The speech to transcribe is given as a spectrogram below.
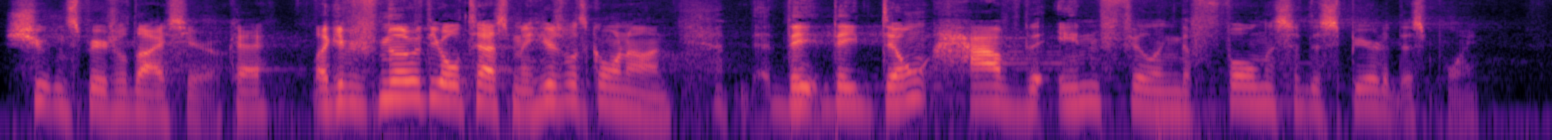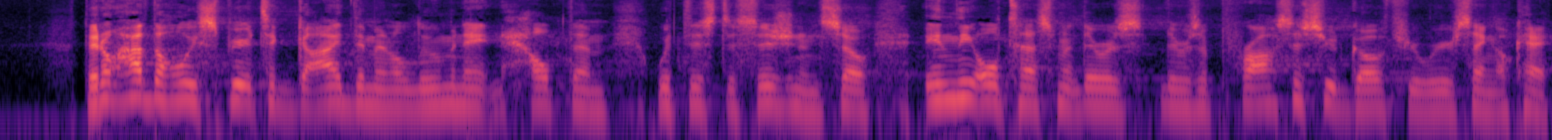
shooting spiritual dice here, okay? Like if you're familiar with the Old Testament, here's what's going on. They, they don't have the infilling, the fullness of the Spirit at this point. They don't have the Holy Spirit to guide them and illuminate and help them with this decision. And so in the Old Testament, there was, there was a process you'd go through where you're saying, okay,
